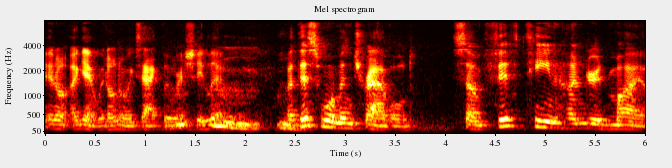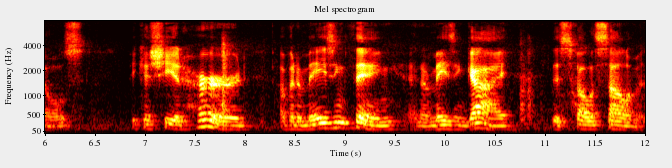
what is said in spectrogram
You know, again, we don't know exactly where she lived. But this woman traveled some 1,500 miles because she had heard of an amazing thing, an amazing guy, this fellow Solomon.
